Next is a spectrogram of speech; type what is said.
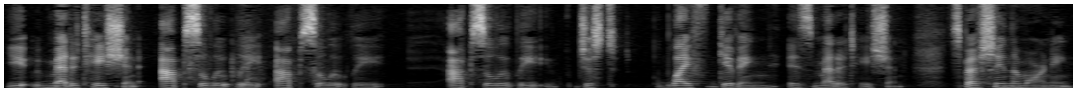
You, meditation, absolutely, absolutely, absolutely just life giving is meditation, especially in the morning.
